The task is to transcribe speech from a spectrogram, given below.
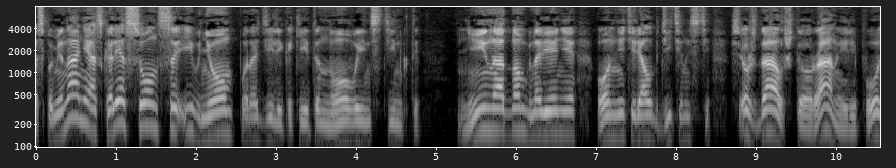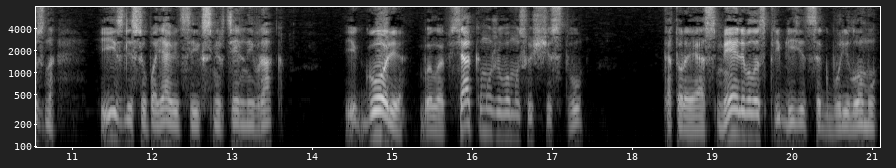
Воспоминания о скале солнца и в нем породили какие-то новые инстинкты. Ни на одно мгновение он не терял бдительности, все ждал, что рано или поздно из лесу появится их смертельный враг. И горе было всякому живому существу, которое осмеливалось приблизиться к бурелому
